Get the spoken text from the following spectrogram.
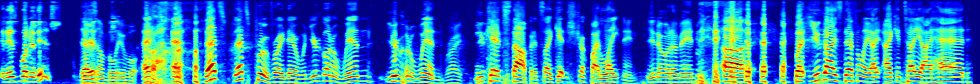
it is what it is. That's unbelievable. And, and that's that's proof right there. When you're going to win, you're going to win. Right. You can't stop it. It's like getting struck by lightning. You know what I mean? uh, but you guys definitely, I, I can tell you, I had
